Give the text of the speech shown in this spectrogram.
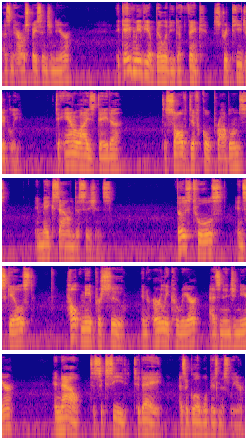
as an aerospace engineer, it gave me the ability to think strategically, to analyze data, to solve difficult problems, and make sound decisions. Those tools and skills helped me pursue an early career as an engineer and now to succeed today as a global business leader.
